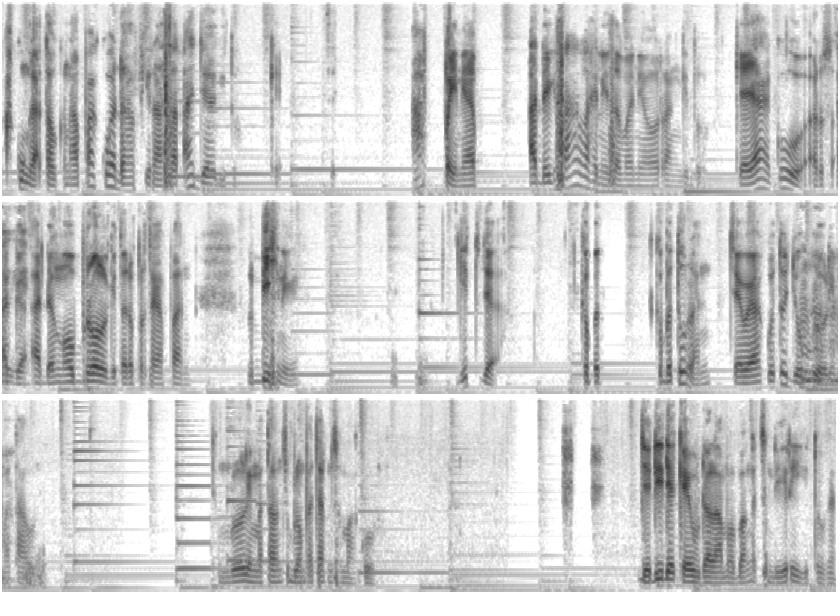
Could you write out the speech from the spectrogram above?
aku nggak tahu kenapa aku ada firasat aja gitu. Kayak apa ini? Ada yang salah nih sama nih orang gitu. Kayaknya aku harus Oke. agak ada ngobrol gitu ada percakapan. Lebih nih. Gitu ya Kebet- kebetulan cewek aku tuh jomblo lima tahun. Jomblo lima tahun sebelum pacaran sama aku. Jadi dia kayak udah lama banget sendiri gitu kan.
